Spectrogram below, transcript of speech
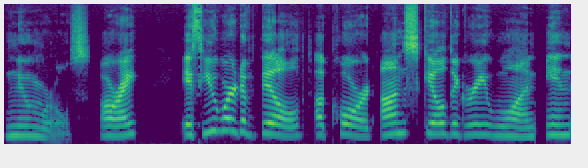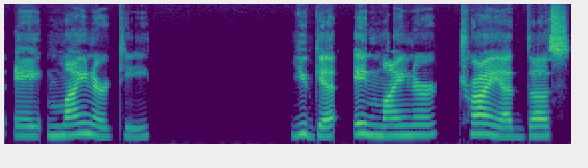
numerals, all right? If you were to build a chord on scale degree 1 in a minor key, you get a minor triad, thus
